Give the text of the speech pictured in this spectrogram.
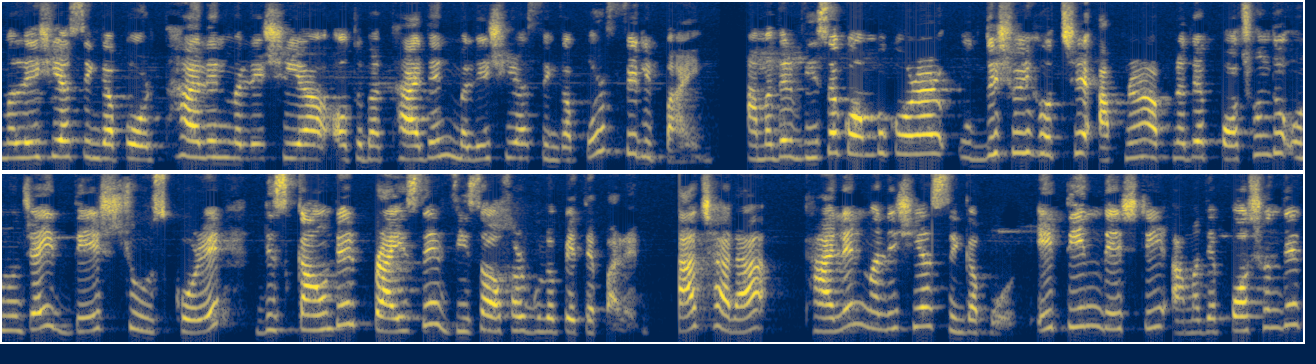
Malaysia, Singapore, Thailand, Malaysia অথবা থাইল্যান্ড, মালয়েশিয়া, সিঙ্গাপুর, ফিলিপাইন। আমাদের ভিসা কম্বো করার উদ্দেশ্যই হচ্ছে আপনারা আপনাদের পছন্দ অনুযায়ী দেশ চুজ করে ডিসকাউন্টের প্রাইসে ভিসা অফারগুলো পেতে পারেন। তাছাড়া থাইল্যান্ড, মালয়েশিয়া, সিঙ্গাপুর। এই তিন দেশটি আমাদের পছন্দের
